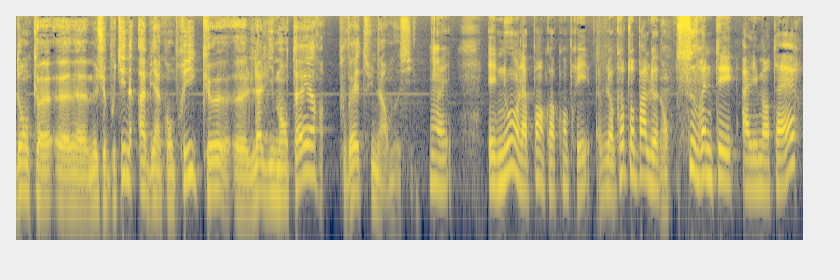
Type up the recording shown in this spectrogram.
Donc, euh, Monsieur Poutine a bien compris que euh, l'alimentaire pouvait être une arme aussi. Oui. Et nous, on l'a pas encore compris. Quand on parle de Non. souveraineté alimentaire,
